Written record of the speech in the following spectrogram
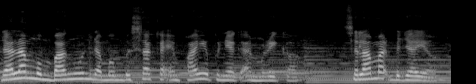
dalam membangun dan membesarkan empayar perniagaan mereka. Selamat berjaya.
